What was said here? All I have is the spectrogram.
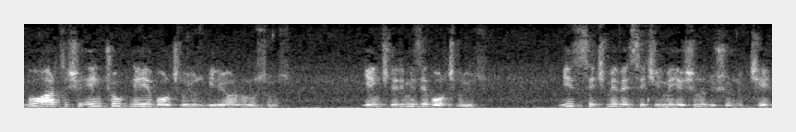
Bu artışı en çok neye borçluyuz biliyor musunuz? Gençlerimize borçluyuz. Biz seçme ve seçilme yaşını düşürdükçe,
